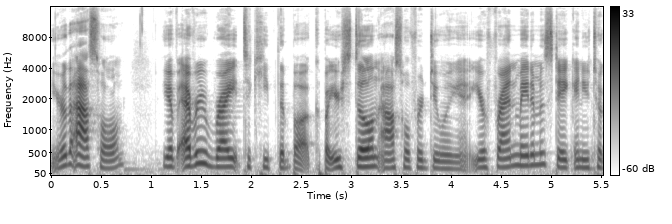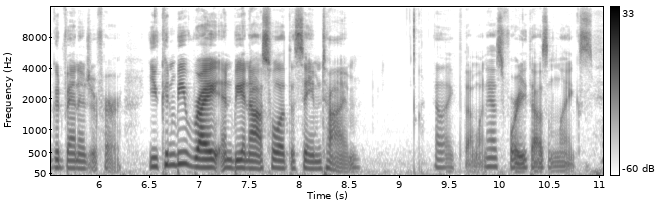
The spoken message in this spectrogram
You're the asshole. You have every right to keep the book, but you're still an asshole for doing it. Your friend made a mistake and you took advantage of her. You can be right and be an asshole at the same time. I liked that one. It has 40,000 likes.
